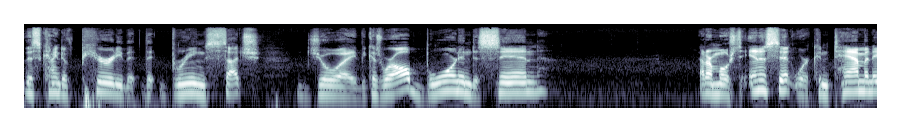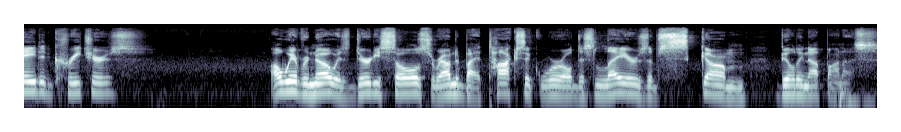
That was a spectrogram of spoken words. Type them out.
this kind of purity that, that brings such joy because we're all born into sin. At our most innocent, we're contaminated creatures. All we ever know is dirty souls surrounded by a toxic world, just layers of scum building up on us.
